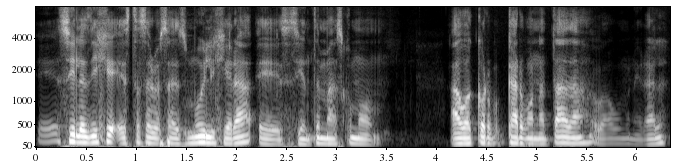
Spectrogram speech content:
Eh, si les dije, esta cerveza es muy ligera, eh, se siente más como agua carbonatada o agua mineral,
